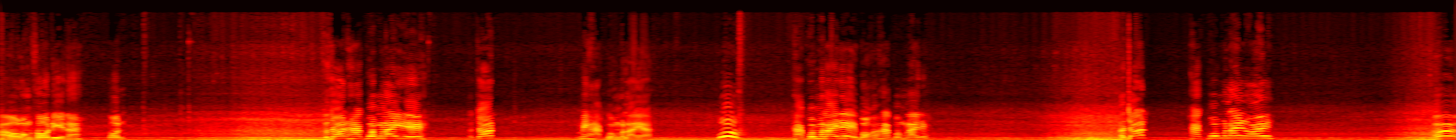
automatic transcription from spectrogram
เอาลองโซ่ดีนะ ต้นตาจอดหักพวงมาลัยดิตาจอดไม่หักพวงมาลัยอะวู้หักพวงมาลัยดิบอกเขาหักพวงมาลัยดิตาจอดหักพวงมาลัยหน่อย เออ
